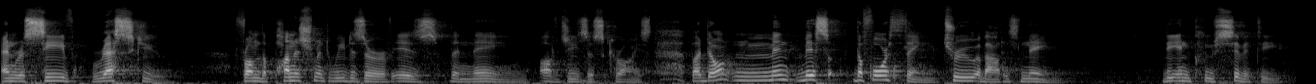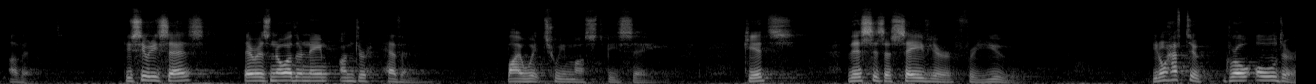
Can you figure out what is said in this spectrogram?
and receive rescue from the punishment we deserve is the name of Jesus Christ. But don't miss the fourth thing true about his name the inclusivity of it. Do you see what he says? There is no other name under heaven by which we must be saved. Kids, this is a Savior for you. You don't have to grow older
